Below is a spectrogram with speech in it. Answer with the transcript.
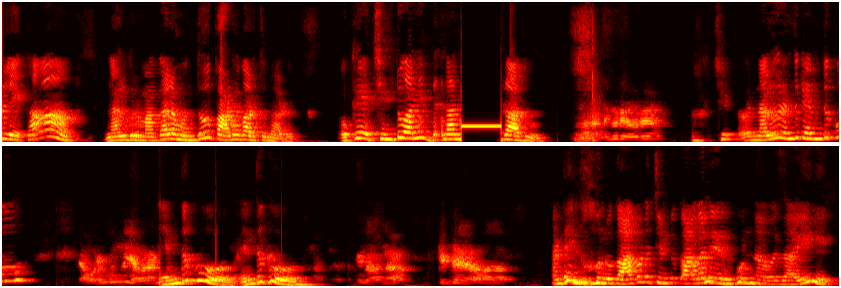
లేక నలుగురు మగాల ముందు పాట పాడుతున్నాడు ఓకే చింటూ అని నన్ను కాదు. నలుగురు ఎవరు చి- నలుగురు ఎందుకు ఎందుకు? ఎవరి ముందు ఎవరు? ఎందుకు ఎందుకు? అంటే నువ్వు నువ్వు కాకుండా చింటూ కావాలి అనుకుంటున్నావా సాయి?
